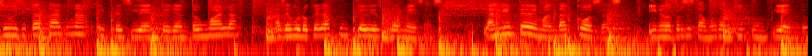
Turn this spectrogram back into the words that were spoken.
su visita a Tacna, el presidente Ollanta Humala aseguró que ya cumplió 10 promesas. La gente demanda cosas y nosotros estamos aquí cumpliendo,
